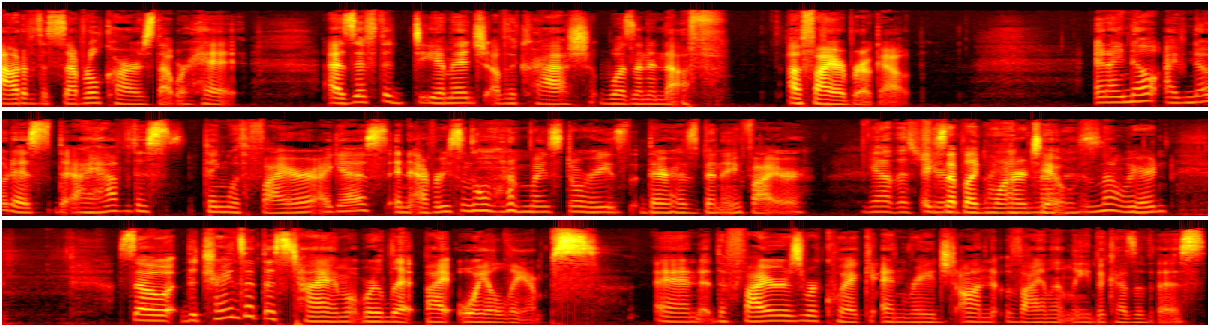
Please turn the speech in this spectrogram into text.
out of the several cars that were hit. As if the damage of the crash wasn't enough, a fire broke out. And I know I've noticed that I have this thing with fire, I guess. In every single one of my stories, there has been a fire Yeah, that's true. except like I one or two. noticed. Isn't that weird? So the trains at this time were lit by oil lamps, and the fires were quick and raged on violently because of this.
